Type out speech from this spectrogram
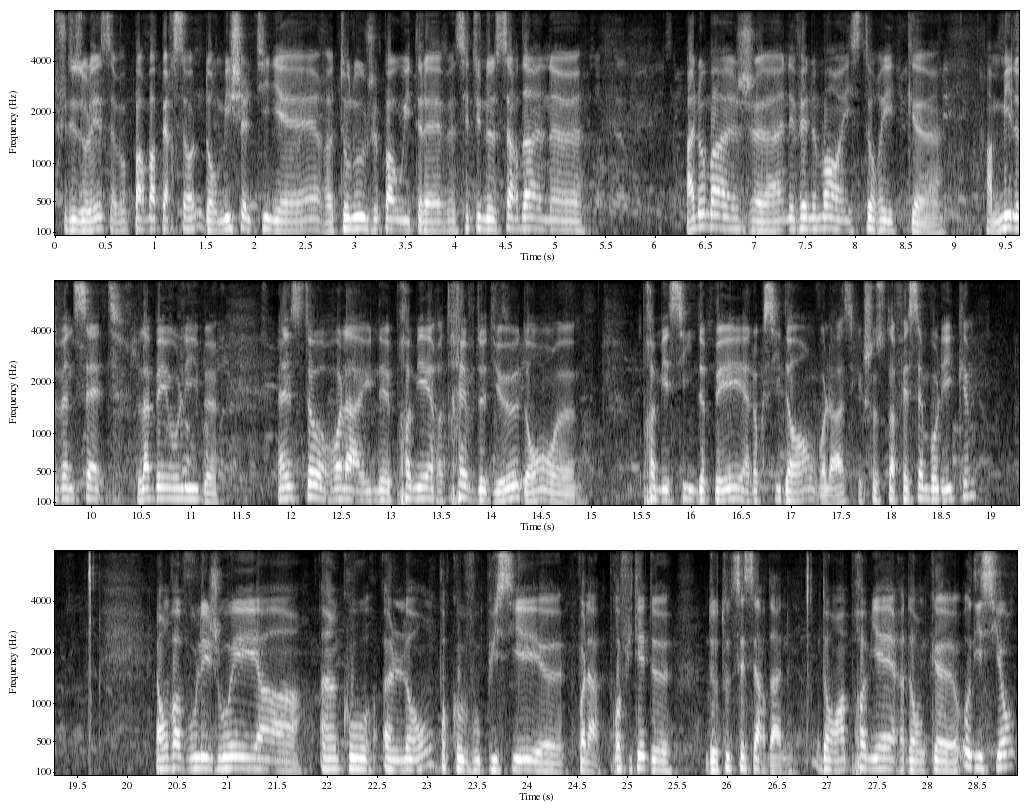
je suis désolé, c'est par ma personne, donc Michel Tinière, Toulouse pas où il te lève. C'est une sardane euh, en hommage à un événement historique. euh, en 1027, l'abbé Olibe instaure voilà, une première trêve de Dieu, dont euh, premier signe de paix en Occident. Voilà, c'est quelque chose de tout à fait symbolique. On va vous les jouer à un court, un long, pour que vous puissiez euh, profiter de, toutes ces sardanes. Donc en première donc, audition,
